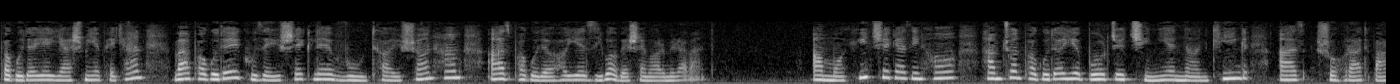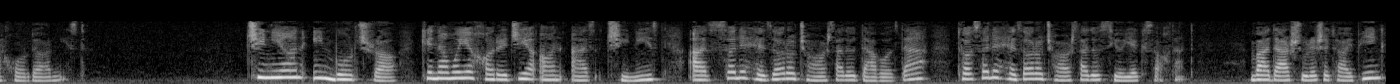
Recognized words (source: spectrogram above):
پاگودای یشمی پکن و پاگودای کوزه شکل وو تایشان هم از پاگوداهای زیبا به شمار می روند. اما هیچ یک از اینها همچون پاگودای برج چینی نانکینگ از شهرت برخوردار نیست. چینیان این برج را که نمای خارجی آن از چینی است از سال 1412 تا سال 1431 ساختند و در شورش تایپینگ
